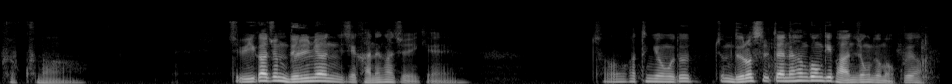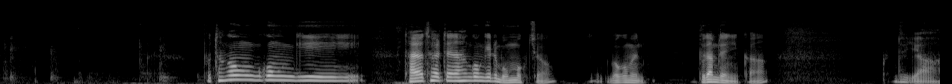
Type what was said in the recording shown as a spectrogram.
그렇구나. 위가 좀 늘면 이제 가능하죠, 이게. 저 같은 경우도 좀 늘었을 때는 한 공기 반 정도 먹고요. 보통 한 공기, 다이어트 할 때는 한 공기를 못 먹죠. 먹으면 부담되니까. 근데 야,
